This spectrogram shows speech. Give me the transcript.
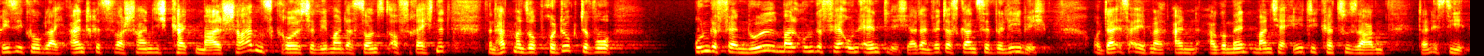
Risiko gleich Eintrittswahrscheinlichkeit mal Schadensgröße, wie man das sonst oft rechnet. Dann hat man so Produkte, wo ungefähr null mal ungefähr unendlich, ja, dann wird das Ganze beliebig. Und da ist eben ein Argument mancher Ethiker zu sagen, dann ist die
